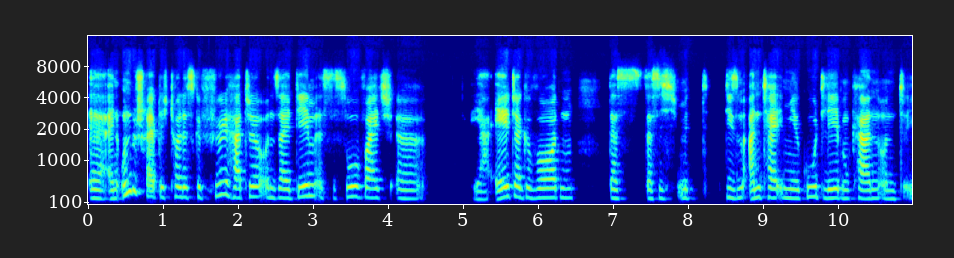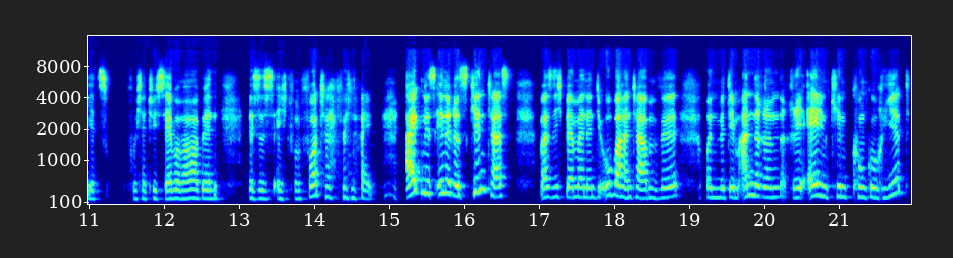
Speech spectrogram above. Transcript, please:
äh, ein unbeschreiblich tolles Gefühl hatte. Und seitdem ist es so weit äh, ja, älter geworden, dass, dass ich mit diesem Anteil in mir gut leben kann. Und jetzt wo ich natürlich selber Mama bin, ist es echt von Vorteil, wenn du ein eigenes inneres Kind hast, was nicht permanent die Oberhand haben will und mit dem anderen reellen Kind konkurriert,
